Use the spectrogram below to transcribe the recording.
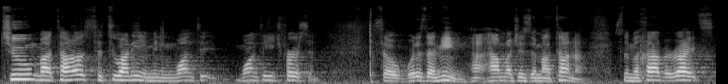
two matanos to two aniyim, meaning one to one to each person. So what does that mean? How, how much is a matana? So the Mechaber writes,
